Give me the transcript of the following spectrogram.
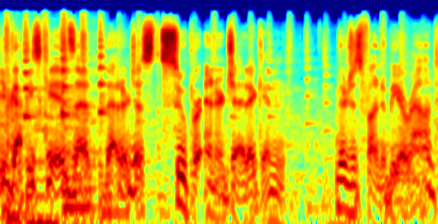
You've got these kids that, that are just super energetic and they're just fun to be around.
